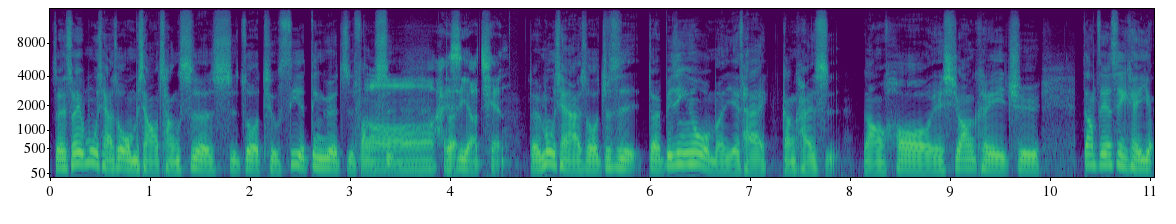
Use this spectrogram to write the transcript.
所以，所以目前来说，我们想要尝试的是做 To C 的订阅制方式。哦，还是要钱？对，目前来说就是对，毕竟因为我们也才刚开始，然后也希望可以去。让这件事情可以永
